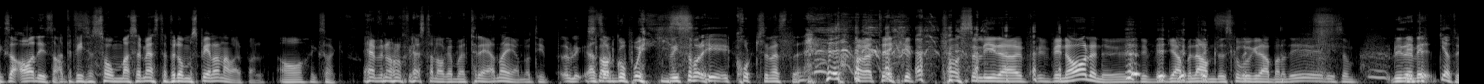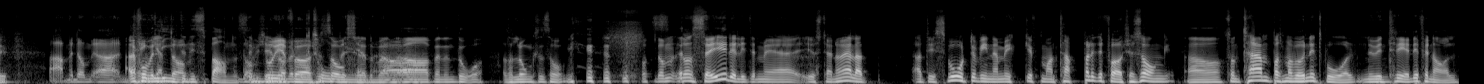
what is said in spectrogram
exakt. Ja, det är Att sant. det finns en sommarsemester för de spelarna i alla fall. Ja, exakt. Även om de flesta lag har börjat träna igen och typ blir- snart alltså, gå på is. Vissa var det ju kort semester. Ja, jag tänker de som lirar finalen nu, typ Gabriel Landeskog-grabbarna. Det är liksom... Blir det en vecka typ? Ja, men de... Jag, Jag får väl lite de, dispens de sig börjar väl försäsongen, men, ja. ja. men ändå. Alltså lång säsong. de, de säger det lite med just NHL, att, att det är svårt att vinna mycket för man tappar lite försäsong. ja. Som Tampa som har vunnit två år, nu i tredje final.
